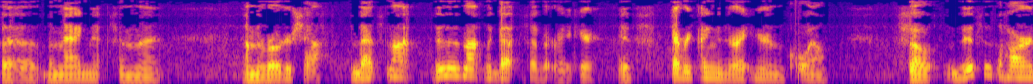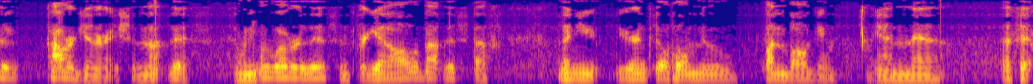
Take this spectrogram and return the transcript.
the the magnets and the and the rotor shaft. That's not. This is not the guts of it right here. It's everything is right here in the coil. So this is the heart of power generation, not this. And when you move over to this and forget all about this stuff, then you you're into a whole new fun ball game. And uh, that's it.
